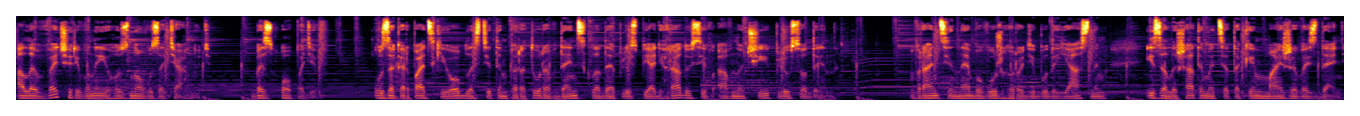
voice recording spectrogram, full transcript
але ввечері вони його знову затягнуть без опадів. У Закарпатській області температура вдень складе плюс 5 градусів, а вночі плюс 1. Вранці небо в Ужгороді буде ясним і залишатиметься таким майже весь день,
